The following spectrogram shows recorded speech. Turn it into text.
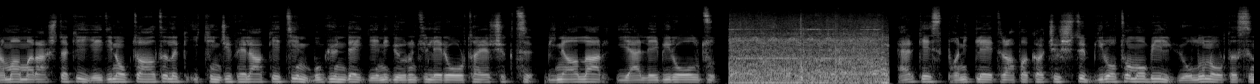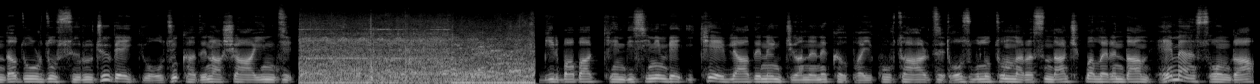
Kahramanmaraş'taki 7.6'lık ikinci felaketin bugün de yeni görüntüleri ortaya çıktı. Binalar yerle bir oldu. Herkes panikle etrafa kaçıştı. Bir otomobil yolun ortasında durdu. Sürücü ve yolcu kadın aşağı indi. Bir baba kendisinin ve iki evladının canını kıl payı kurtardı. Toz bulutunun arasından çıkmalarından hemen sonra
